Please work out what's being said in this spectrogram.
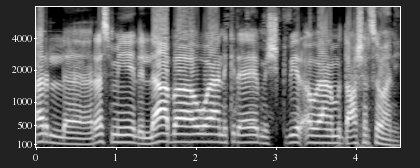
الرسمي للعبة. هو يعني كده إيه مش كبير قوي يعني مدة 10 ثواني.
